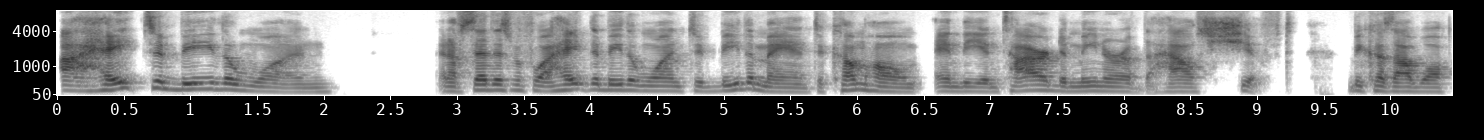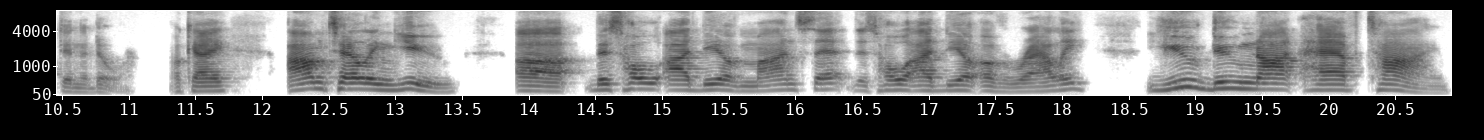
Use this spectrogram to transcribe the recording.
I hate to be the one, and I've said this before, I hate to be the one to be the man to come home and the entire demeanor of the house shift because I walked in the door. Okay. I'm telling you, uh, this whole idea of mindset, this whole idea of rally, you do not have time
